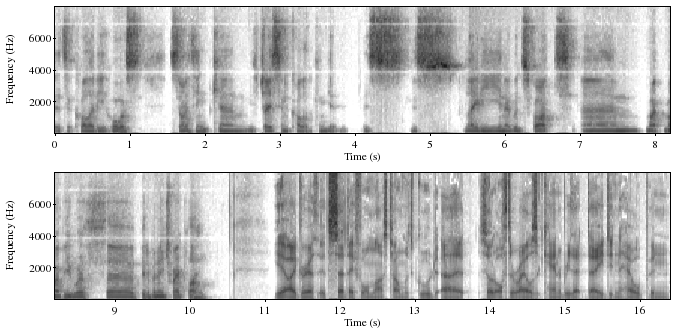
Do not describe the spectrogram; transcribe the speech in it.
it's a quality horse. So I think um, if Jason Collett can get this this lady in a good spot, um, might might be worth a bit of an each way play. Yeah, I agree. Its Saturday form last time was good. Uh, sort of off the rails at Canterbury that day didn't help, and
